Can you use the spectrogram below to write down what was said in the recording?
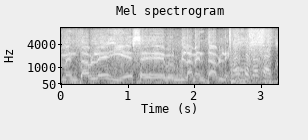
Lamentable y es eh, lamentable. No se toca así.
